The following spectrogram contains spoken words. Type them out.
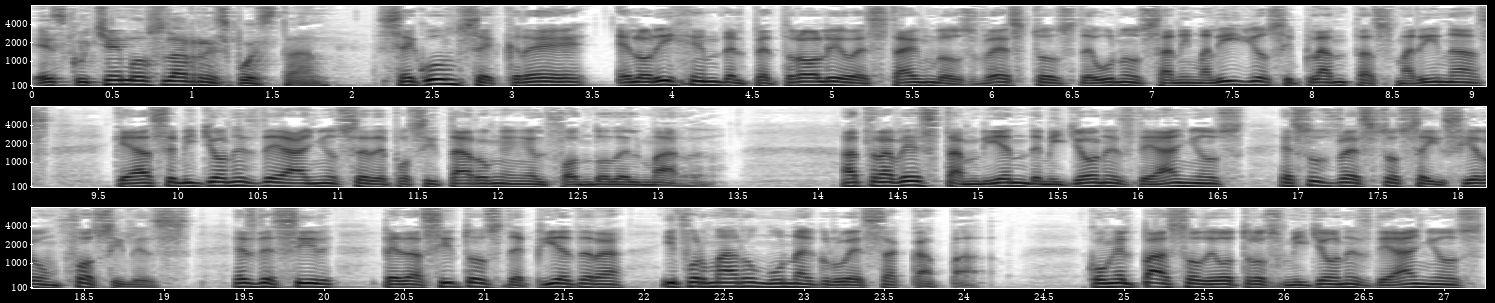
Escuchemos la respuesta. Según se cree, el origen del petróleo está en los restos de unos animalillos y plantas marinas que hace millones de años se depositaron en el fondo del mar. A través también de millones de años, esos restos se hicieron fósiles, es decir, pedacitos de piedra y formaron una gruesa capa. Con el paso de otros millones de años,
